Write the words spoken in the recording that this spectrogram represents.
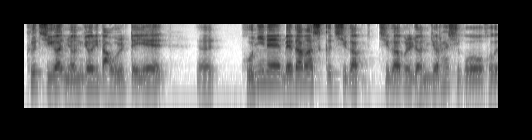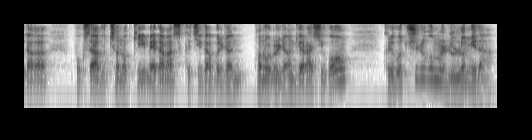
그 지갑 연결이 나올 때에 에, 본인의 메타마스크 지갑, 지갑을 연결하시고, 거기다가 복사 붙여넣기, 메타마스크 지갑을 연, 번호를 연결하시고, 그리고 출금을 누릅니다.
